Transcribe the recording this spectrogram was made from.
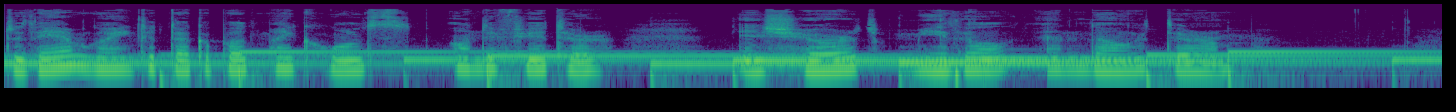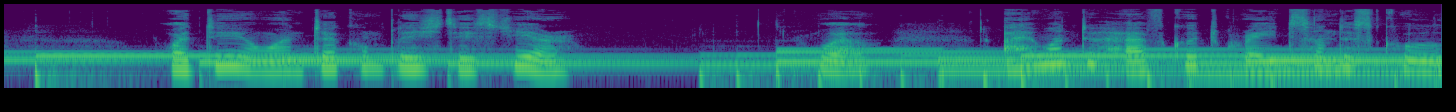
Today I'm going to talk about my goals on the future in short, middle, and long term. What do you want to accomplish this year? Well, I want to have good grades on the school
